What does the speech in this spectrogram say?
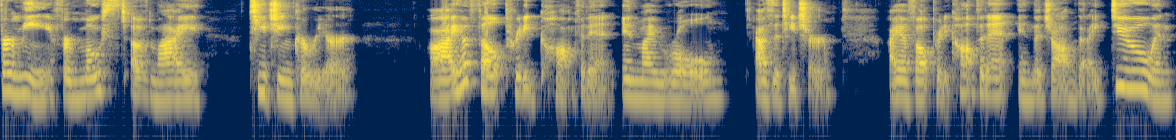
For me, for most of my teaching career, I have felt pretty confident in my role as a teacher. I have felt pretty confident in the job that I do. And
